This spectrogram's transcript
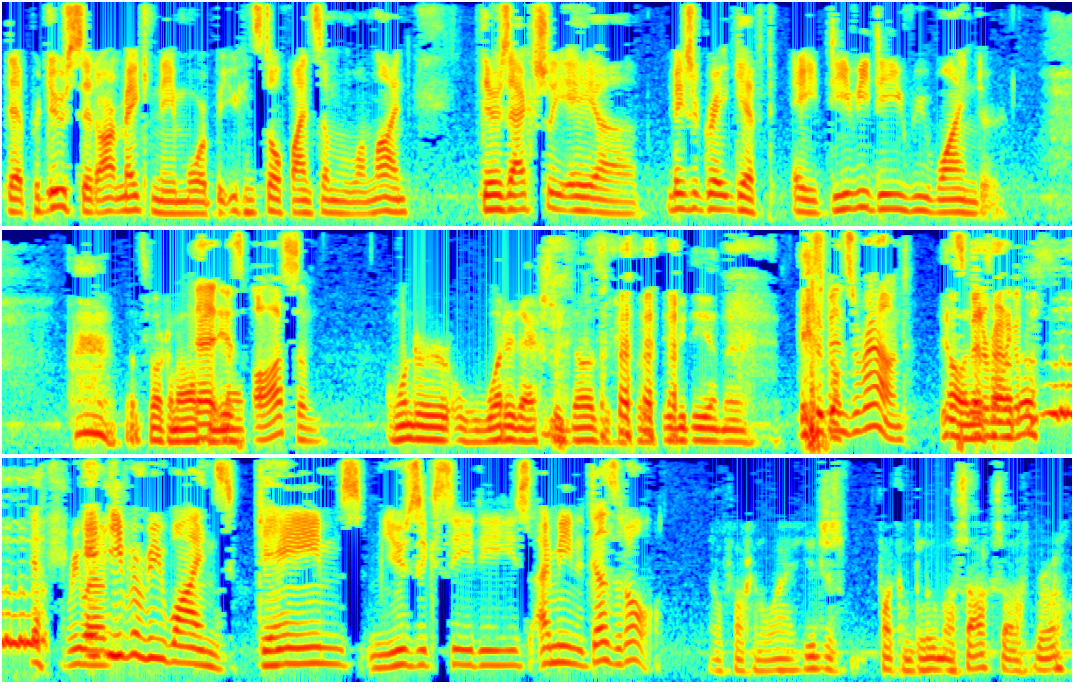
that produce it aren't making it anymore, but you can still find some of them online. There's actually a uh, makes a great gift, a DVD rewinder. That's fucking awesome. that man. is awesome. I wonder what it actually does if you put a DVD in there. It spins around. It'll Oh, spin that's around how it go, does? Yeah. It even rewinds games, music CDs. I mean, it does it all. No fucking way. You just fucking blew my socks off, bro.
